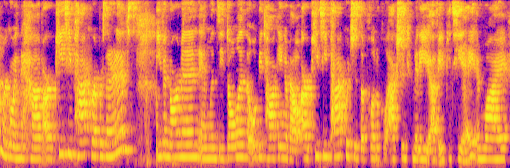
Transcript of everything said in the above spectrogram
We're going to have our PT PAC representatives, Eva Norman and Lindsay Dolan, that will be talking about our PT PAC, which is the Political Action Committee of APTA, and why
